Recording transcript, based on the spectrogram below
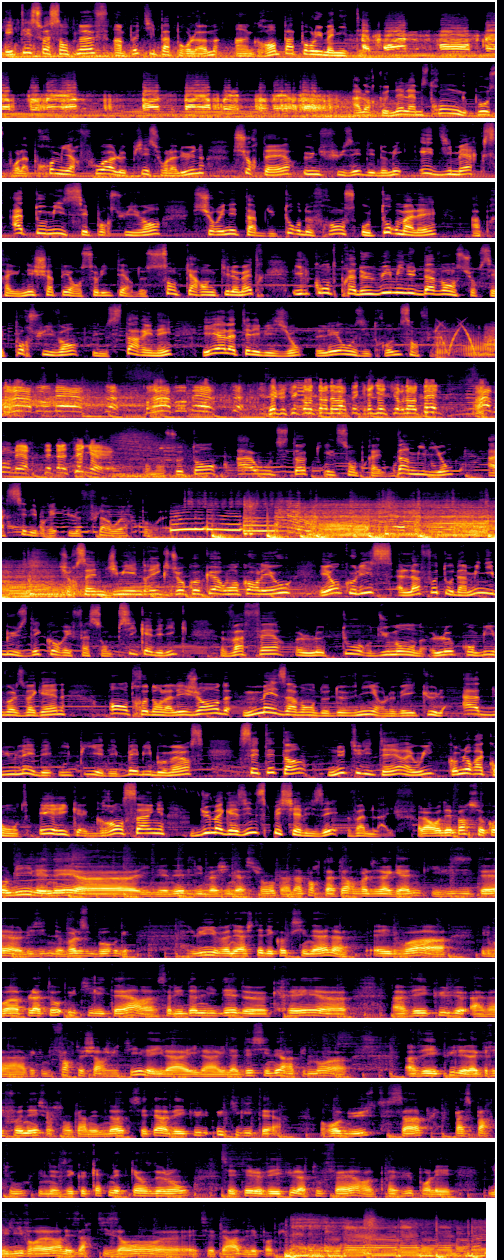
Été 69, un petit pas pour l'homme, un grand pas pour l'humanité. Alors que Neil Armstrong pose pour la première fois le pied sur la Lune, sur Terre, une fusée dénommée Eddy Merckx atomise ses poursuivants sur une étape du Tour de France au Tourmalet, après une échappée en solitaire de 140 km, il compte près de 8 minutes d'avance sur ses poursuivants, une star aînée, et à la télévision, Léon Zitrone s'enflamme. Bravo Merckx Bravo Merckx Et je suis content d'avoir pu crier sur l'antenne Bravo Merckx, c'est un seigneur Pendant ce temps, à Woodstock, ils sont près d'un million à célébrer le Flower Power. Sur scène, Jimi Hendrix, Joe Cocker ou encore Léo. Et en coulisses, la photo d'un minibus décoré façon psychédélique va faire le tour du monde. Le combi Volkswagen entre dans la légende, mais avant de devenir le véhicule adulé des hippies et des baby boomers, c'était un utilitaire, et oui, comme le raconte Eric Grandsagne du magazine spécialisé Van Life. Alors au départ, ce combi, il est né, euh, il est né de l'imagination d'un importateur Volkswagen qui visitait euh, l'usine de Wolfsburg. Lui, il venait acheter des coccinelles et il voit il voit un plateau utilitaire, ça lui donne l'idée de créer euh, un véhicule avec une forte charge utile et il a, dessiné rapidement un, véhicule et l'a griffonné sur son carnet de notes. C'était un véhicule utilitaire robuste, simple, passe-partout. Il ne faisait que 4,15 m de long. C'était le véhicule à tout faire, prévu pour les, les livreurs, les artisans, euh, etc. de l'époque.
